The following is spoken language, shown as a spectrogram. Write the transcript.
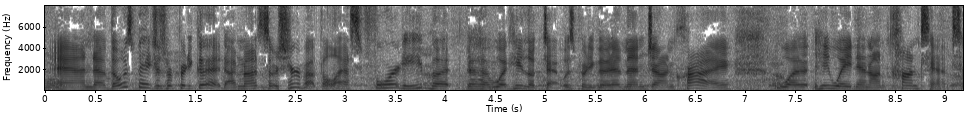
and uh, those pages were pretty good. I'm not so sure about the last 40, but uh, what he looked at was pretty good. And then John what he weighed in on content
